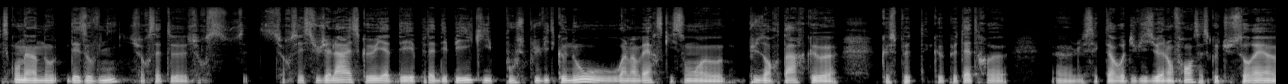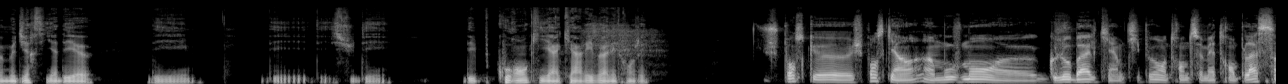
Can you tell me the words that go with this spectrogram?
est-ce qu'on a un, des ovnis sur cette, sur, ces sujets-là? Est-ce qu'il y a des peut-être des pays qui poussent plus vite que nous ou à l'inverse qui sont euh, plus en retard que que, peut-être euh, le secteur audiovisuel en France? Est-ce que tu saurais me dire s'il y a des des des, des, des, courants qui arrivent à l'étranger? Je pense que je pense qu'il y a un, un mouvement euh, global qui est un petit peu en train de se mettre en place.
